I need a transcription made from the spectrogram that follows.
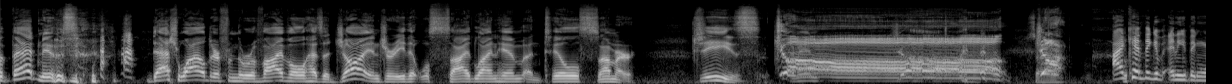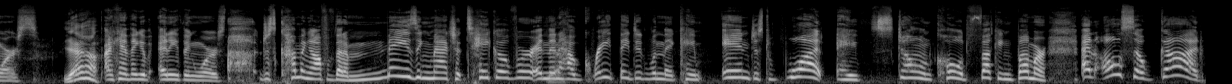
But bad news Dash Wilder from the Revival has a jaw injury that will sideline him until summer. Jeez. I can't think of anything worse. Yeah. I can't think of anything worse. Just coming off of that amazing match at Takeover, and then how great they did when they came in. Just what a stone cold fucking bummer. And also, God,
